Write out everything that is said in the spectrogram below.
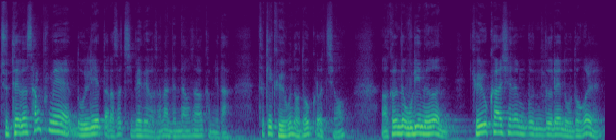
주택은 상품의 논리에 따라서 지배되어서는 안 된다고 생각합니다. 특히 교육은 더더욱 그렇죠. 아, 그런데 우리는 교육하시는 분들의 노동을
